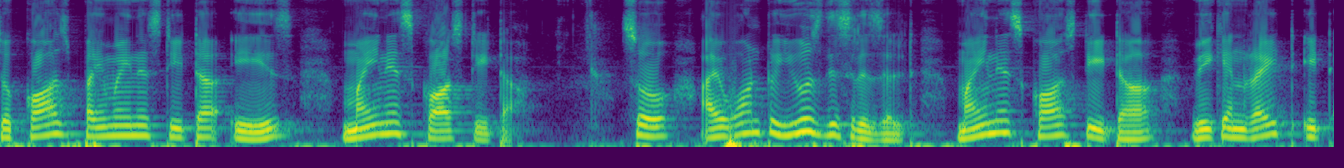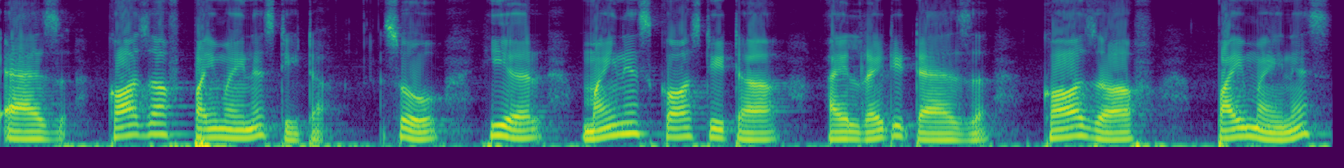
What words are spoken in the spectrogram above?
so cos pi minus theta is minus cos theta so I want to use this result. Minus cos theta we can write it as cos of pi minus theta. So here minus cos theta I'll write it as cos of pi minus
